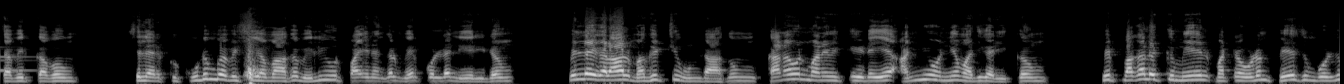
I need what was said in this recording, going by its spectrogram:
தவிர்க்கவும் சிலருக்கு குடும்ப விஷயமாக வெளியூர் பயணங்கள் மேற்கொள்ள நேரிடும். பிள்ளைகளால் மகிழ்ச்சி உண்டாகும். கணவன் மனைவிக்கு இடையே அந்யோன்யம் அதிகரிக்கும். பிற்பகலுக்கு மேல் மற்றவுடன் பேசும்பொழுது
